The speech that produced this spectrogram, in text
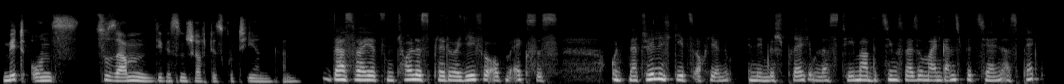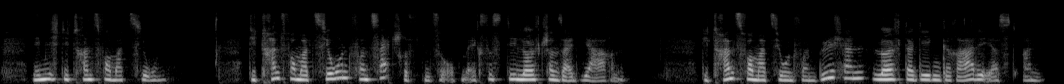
mit uns zusammen die Wissenschaft diskutieren kann. Das war jetzt ein tolles Plädoyer für Open Access. Und natürlich geht es auch hier in dem Gespräch um das Thema beziehungsweise um einen ganz speziellen Aspekt, nämlich die Transformation. Die Transformation von Zeitschriften zu Open Access, die läuft schon seit Jahren. Die Transformation von Büchern läuft dagegen gerade erst an.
